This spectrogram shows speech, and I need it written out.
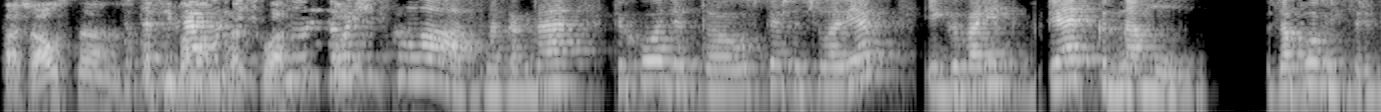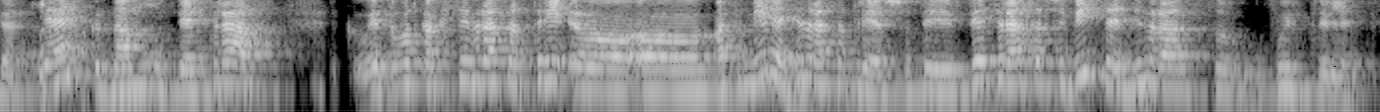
Пожалуйста, спасибо вам за классный Ну, это очень классно, когда приходит э, успешный человек и говорит пять к одному. Запомните, ребят, 5 к одному, 5 раз. Это вот как 7 раз отре... э, э, отмерь, один раз отрежь. Ты 5 раз ошибись, один раз выстрели.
